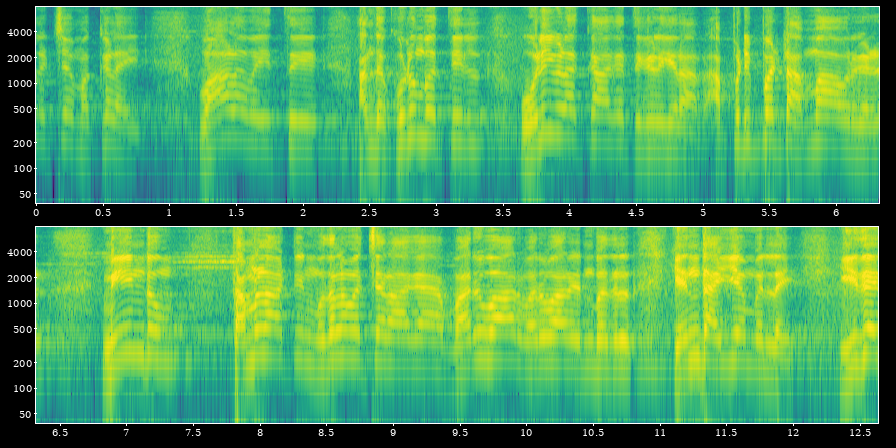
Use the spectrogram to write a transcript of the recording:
லட்சம் மக்களை வாழ வைத்து அந்த குடும்பத்தில் ஒளிவிளக்காக திகழ்கிறார். அப்படிப்பட்ட அம்மா அவர்கள் மீண்டும் தமிழ்நாட்டின் முதலமைச்சராக வருவார் வருவார் என்பதில் எந்த ஐயமில்லை இதை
